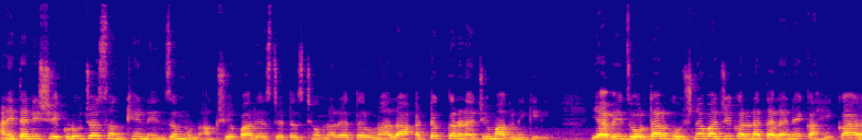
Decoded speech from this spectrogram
आणि त्यांनी शेकडोच्या संख्येने जमून आक्षेपार्ह स्टेटस ठेवणाऱ्या तरुणाला अटक करण्याची मागणी केली. यावेळी जोरदार घोषणाबाजी करण्यात आल्याने काही काळ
